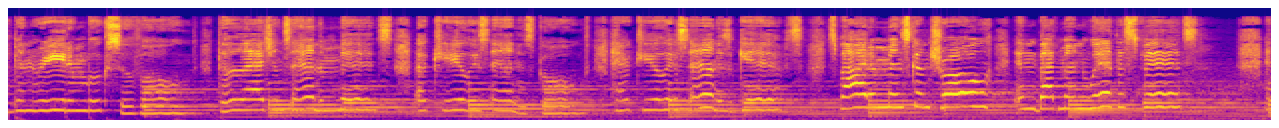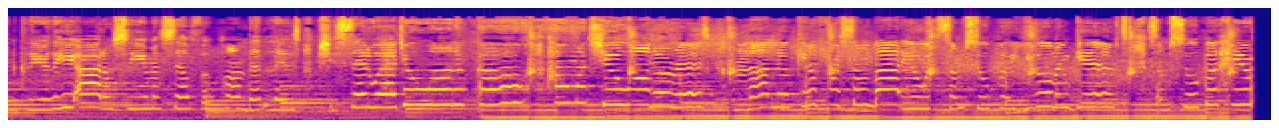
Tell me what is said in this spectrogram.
I've been reading books of old, the legends and the myths, Achilles and his gold, Hercules and his gifts, Spider-Man's control, and Batman with his fists. And clearly I don't see myself upon that list. She said,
